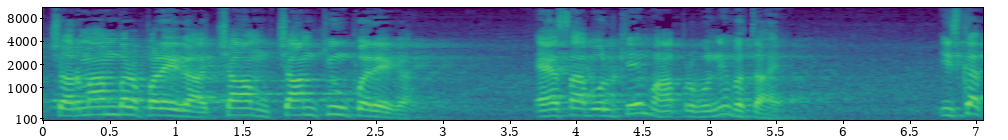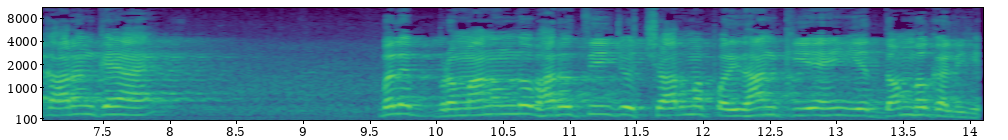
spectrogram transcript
चरमांबर पड़ेगा? चाम चाम क्यों पड़ेगा? ऐसा बोल के महाप्रभु ने बताया। इसका कारण क्या है? बोले, ब्रह्मानंदो भारती जो चर्म परिधान किए हैं, ये दम्भ का लिए।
